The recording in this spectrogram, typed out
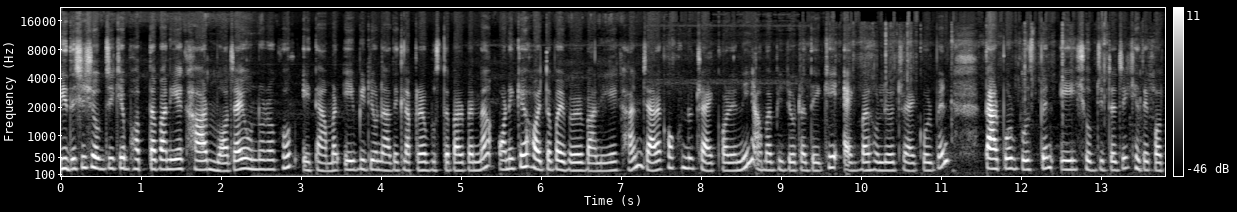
বিদেশি সবজিকে ভর্তা বানিয়ে খাওয়ার মজাই অন্যরকম। এটা আমার এই ভিডিও না দেখলে আপনারা বুঝতে পারবেন না। অনেকে হয়তো বা এভাবে বানিয়ে খান, যারা কখনো ট্রাই করেনি, আমার ভিডিওটা দেখে একবার হলেও ট্রাই করবেন। তারপর বুঝবেন এই সবজিটা যে খেতে কত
